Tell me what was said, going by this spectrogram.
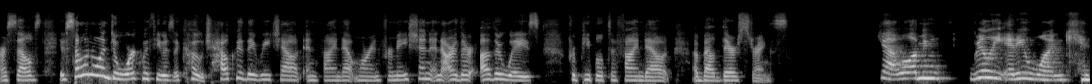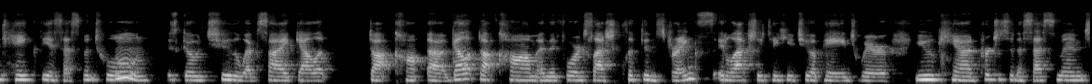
ourselves. If someone wanted to work with you as a coach, how could they reach out and find out more information? And are there other ways for people to find out about their strengths? Yeah, well, I mean, really anyone can take the assessment tool. Mm. Just go to the website, Gallup com, uh, gallup.com and then forward slash clifton strengths it'll actually take you to a page where you can purchase an assessment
